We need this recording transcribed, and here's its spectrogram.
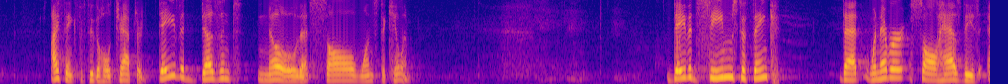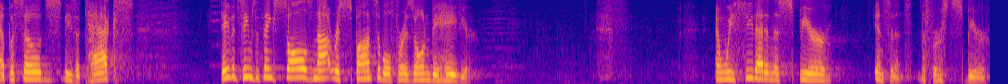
I think through the whole chapter, David doesn't know that Saul wants to kill him. David seems to think that whenever Saul has these episodes, these attacks, David seems to think Saul's not responsible for his own behavior. And we see that in this spear incident, the first spear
